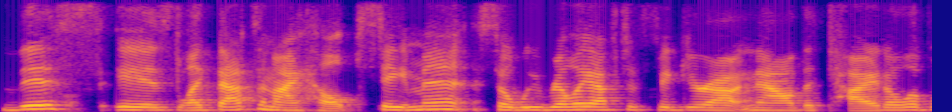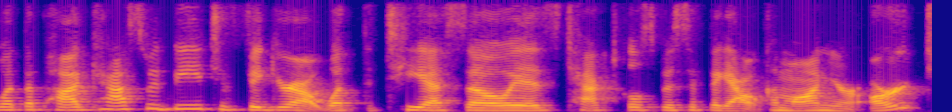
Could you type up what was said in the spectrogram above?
this is like that's an I help statement. So we really have to figure out now the title of what the podcast would be to figure out what the TSO is, tactical specific outcome on your art.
